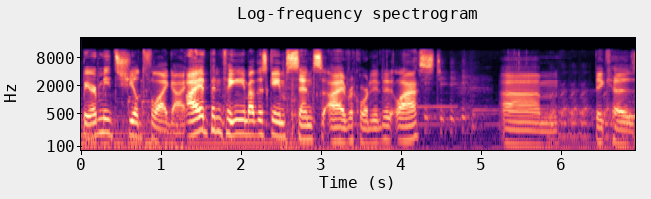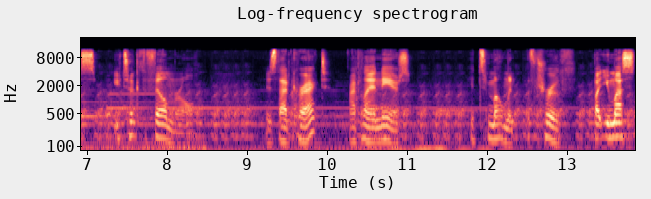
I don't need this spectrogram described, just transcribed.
Bear meets Shield Fly Guy. I have been thinking about this game since I recorded it last. Um, because you took the film role. Is that correct? My plan nears. It's moment of truth. But you must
